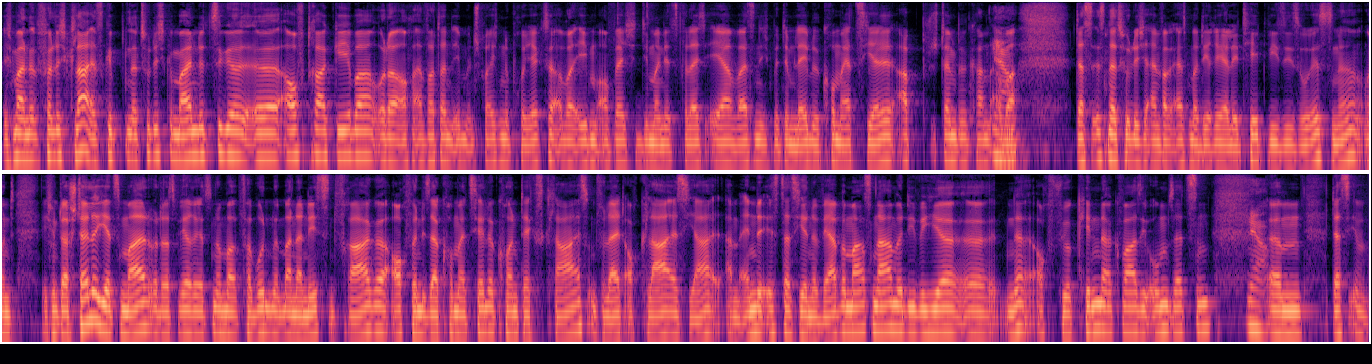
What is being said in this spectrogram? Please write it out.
Ich meine, völlig klar, es gibt natürlich gemeinnützige äh, Auftraggeber oder auch einfach dann eben entsprechende Projekte, aber eben auch welche, die man jetzt vielleicht eher, weiß nicht, mit dem Label kommerziell abstempeln kann. Ja. Aber das ist natürlich einfach erstmal die Realität, wie sie so ist. Ne? Und ich unterstelle jetzt mal, oder das wäre jetzt nochmal verbunden mit meiner nächsten Frage, auch wenn dieser kommerzielle Kontext klar ist und vielleicht auch klar ist, ja, am Ende ist das hier eine Werbemaßnahme, die wir hier äh, ne, auch für Kinder quasi umsetzen, ja. ähm, dass ihr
